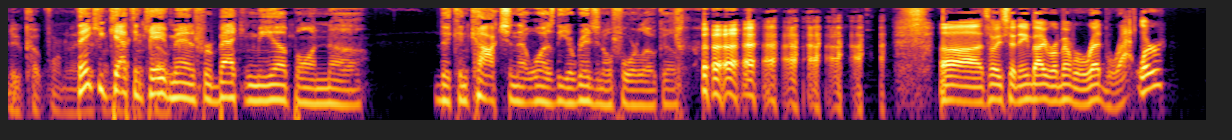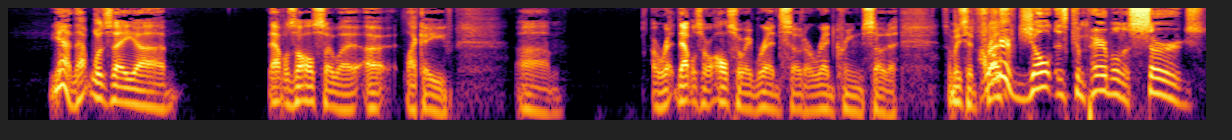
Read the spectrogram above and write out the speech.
new Coke formula. Thank you, Captain. Caveman, for backing me up on uh, the concoction that was the original Four Loco. Uh, so he said, anybody remember Red Rattler? Yeah, that was a uh, that was also a, a like a um a red, that was also a red soda, red cream soda. Somebody said, I wonder if Jolt is comparable to Surge.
